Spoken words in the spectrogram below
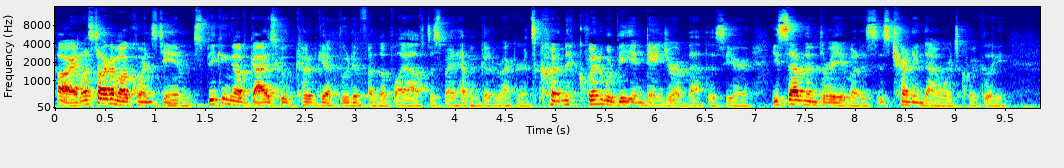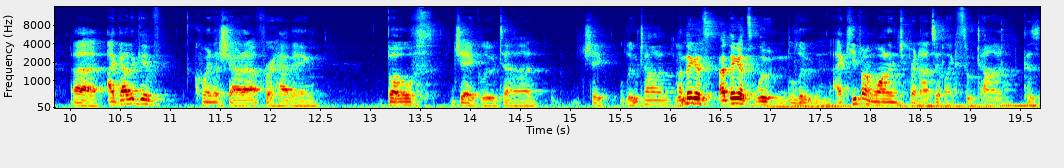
all right, let's talk about Quinn's team. Speaking of guys who could get booted from the playoffs despite having good records, Quinn Quinn would be in danger of that this year. He's seven and three, but is, is trending downwards quickly. Uh, I got to give Quinn a shout out for having both Jake Luton, Jake Luton. I think it's I think it's Luton. Luton. I keep on wanting to pronounce it like futon because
